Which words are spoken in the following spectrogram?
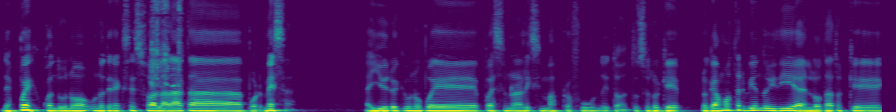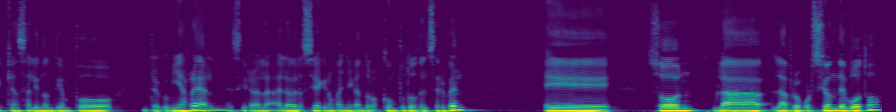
después, cuando uno, uno tiene acceso a la data por mesa. Ahí yo creo que uno puede, puede hacer un análisis más profundo y todo. Entonces lo que, lo que vamos a estar viendo hoy día en los datos que, que han salido en tiempo, entre comillas, real, es decir, a la, velocidad que nos van llegando los cómputos del CERVEL, eh, son la, la, proporción de votos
